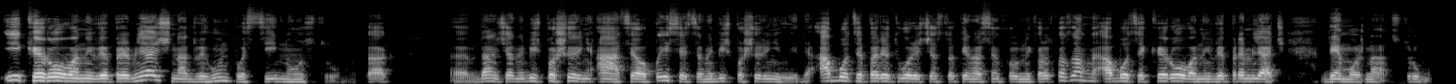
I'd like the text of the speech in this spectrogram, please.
І керований випрямляч на двигун постійного струму. Так? Е, В даний час найбільш поширені, а це описується найбільш поширені види. Або це перетворює частоти на синхронний короткозамкнений, або це керований випрямляч, де можна струм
